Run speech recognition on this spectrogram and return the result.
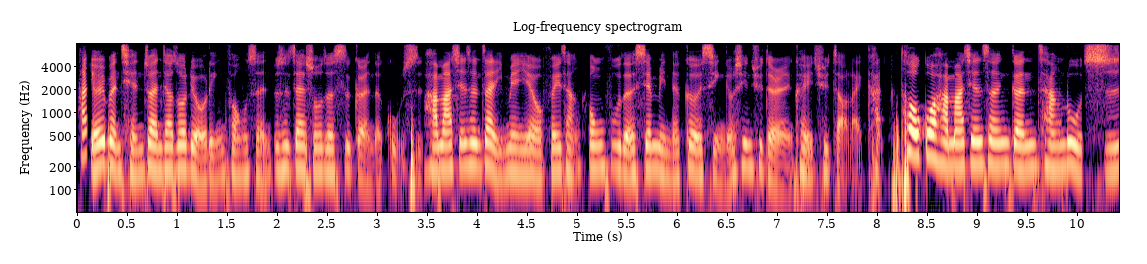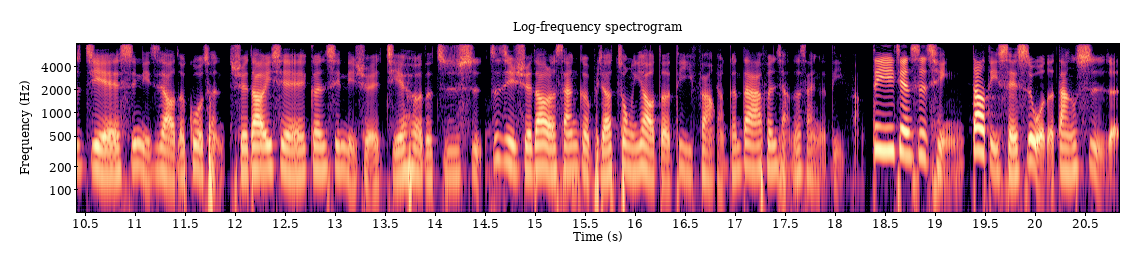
他有一本前传叫做《柳林风声》，就是在说这四个人的故事。蛤蟆先生在里面也有非常丰富的鲜明的个性，有兴趣的人可以去找来看。透过蛤蟆先生跟苍鹭十节心理治疗的过程，学到一些跟心理学结合的知识，自己学到了三个比较重要的地方，想跟大家分享这三个地方。第一件事情，到底谁是我的当事人？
